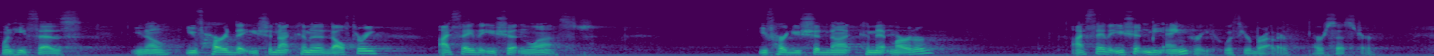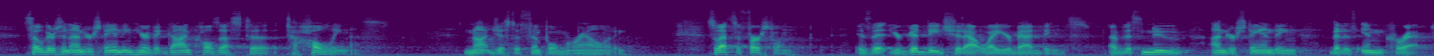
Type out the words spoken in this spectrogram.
when he says, you know, you've heard that you should not commit adultery. I say that you shouldn't lust. You've heard you should not commit murder. I say that you shouldn't be angry with your brother or sister. So there's an understanding here that God calls us to, to holiness, not just a simple morality. So that's the first one, is that your good deeds should outweigh your bad deeds, of this new understanding that is incorrect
